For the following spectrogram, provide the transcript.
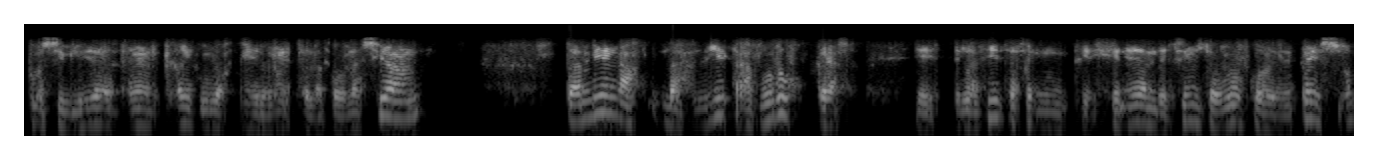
posibilidad de tener cálculos que el resto de la población. También las, dietas bruscas, este, las dietas que generan descenso brusco de peso,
